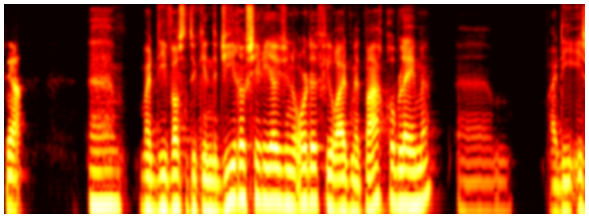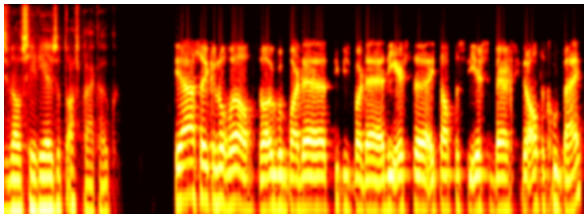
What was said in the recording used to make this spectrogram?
Ja. Ehm, maar die was natuurlijk in de Giro serieus in orde. Viel uit met maagproblemen. Ehm, maar die is wel serieus op de afspraak ook. Ja, zeker nog wel. Wel ook bij Bardet, typisch Bardet. Die eerste etappes, die eerste berg zit er altijd goed bij.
